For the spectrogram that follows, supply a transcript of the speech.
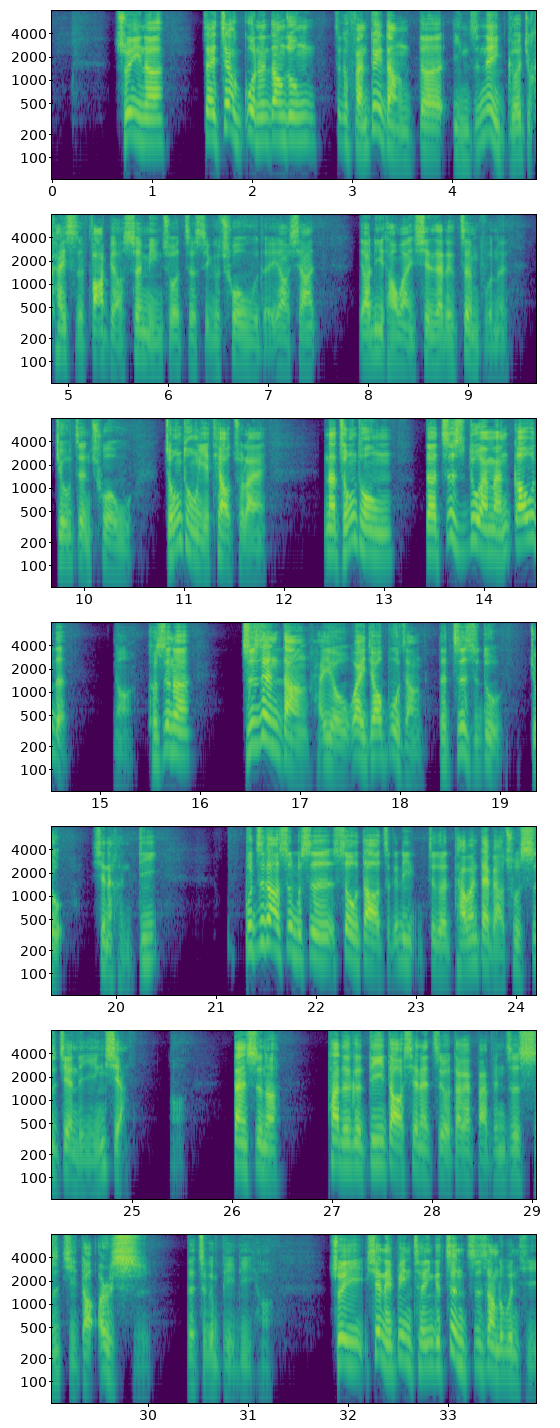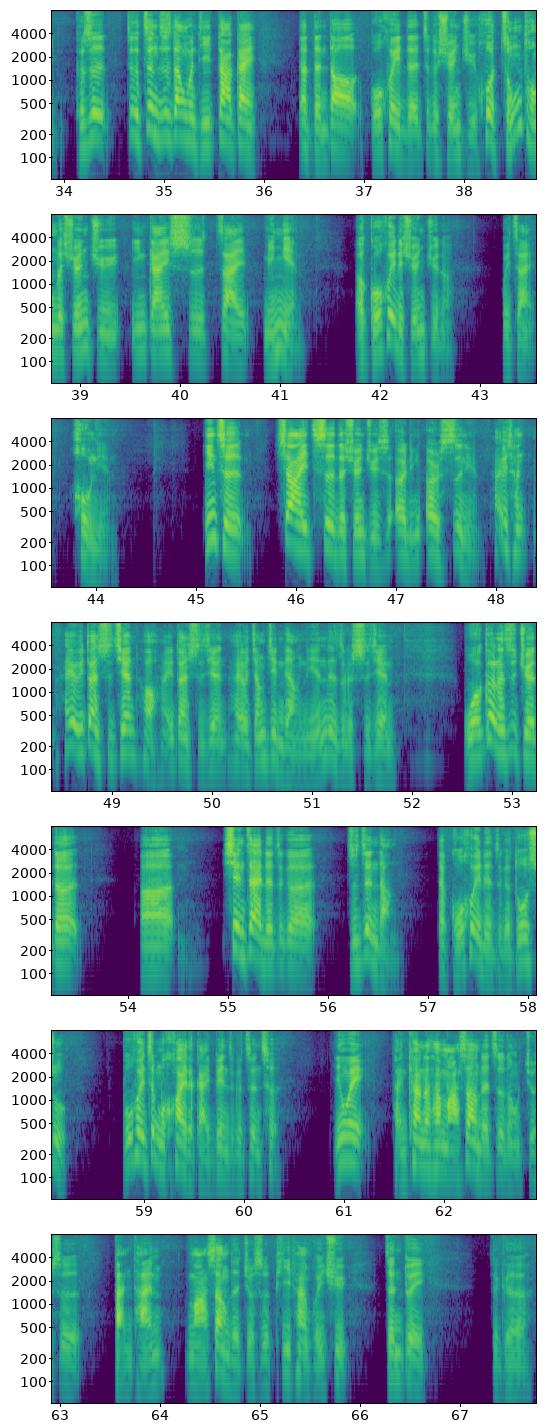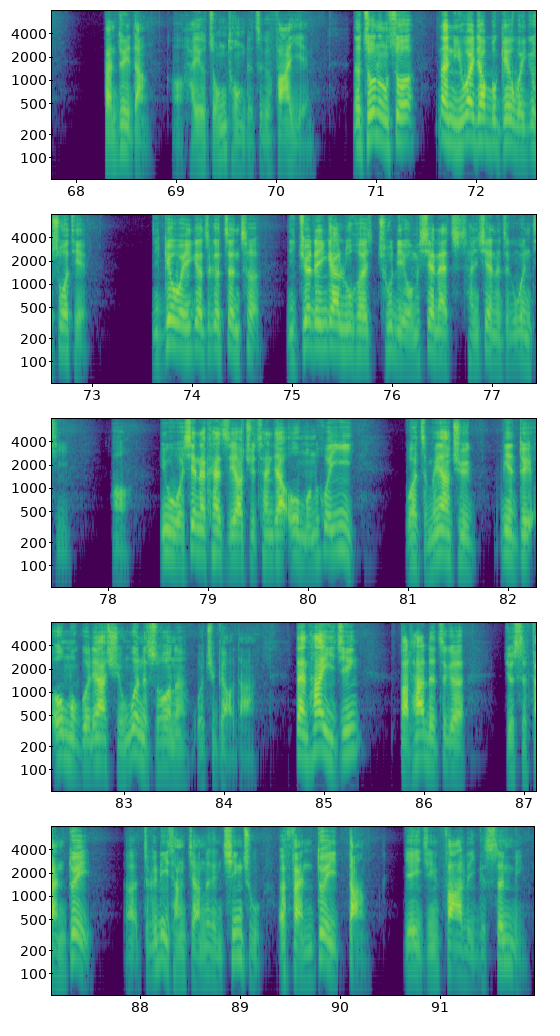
所以呢，在这个过程当中，这个反对党的影子内阁就开始发表声明，说这是一个错误的，要下要立陶宛现在的政府呢纠正错误。总统也跳出来，那总统的支持度还蛮高的啊，可是呢，执政党还有外交部长的支持度就现在很低，不知道是不是受到这个立这个台湾代表处事件的影响啊？但是呢，它这个低到现在只有大概百分之十几到二十。的这个比例哈，所以现在变成一个政治上的问题。可是这个政治上问题大概要等到国会的这个选举或总统的选举，应该是在明年，而国会的选举呢会在后年。因此，下一次的选举是二零二四年，还有长还有一段时间哈，还有一段时间，还有将近两年的这个时间。我个人是觉得，呃，现在的这个执政党在国会的这个多数。不会这么快的改变这个政策，因为你看到他马上的这种就是反弹，马上的就是批判回去，针对这个反对党哦，还有总统的这个发言。那总统说：“那你外交部给我一个说帖，你给我一个这个政策，你觉得应该如何处理我们现在呈现的这个问题？”哦，因为我现在开始要去参加欧盟的会议，我怎么样去面对欧盟国家询问的时候呢？我去表达，但他已经把他的这个就是反对呃这个立场讲得很清楚，而反对党也已经发了一个声明，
